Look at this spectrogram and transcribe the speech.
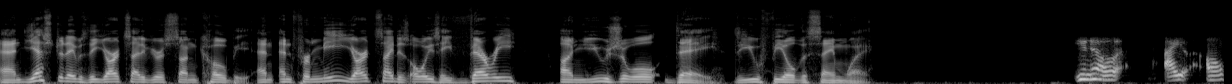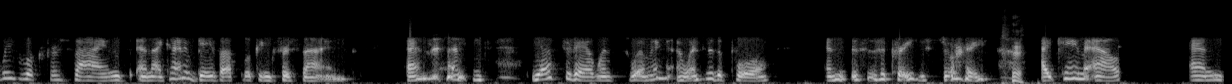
And yesterday was the yahrzeit of your son Koby, and and for me, yahrzeit is always a very unusual day. Do you feel the same way? You know, I always look for signs, and I kind of gave up looking for signs. And then yesterday I went swimming. I went to the pool, and this is a crazy story. I came out and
